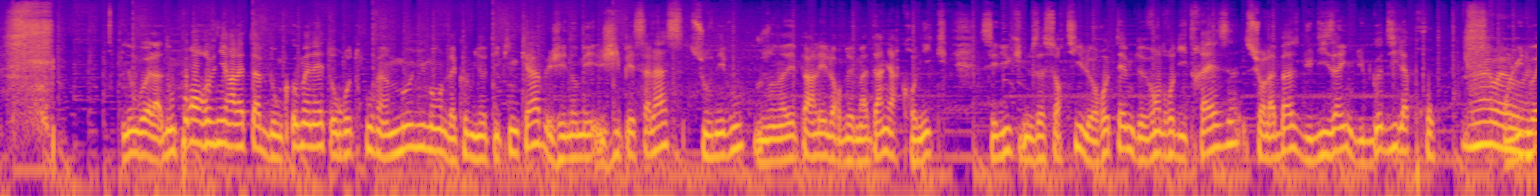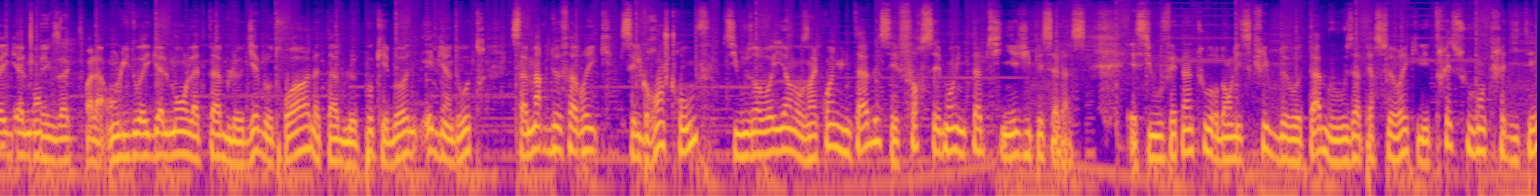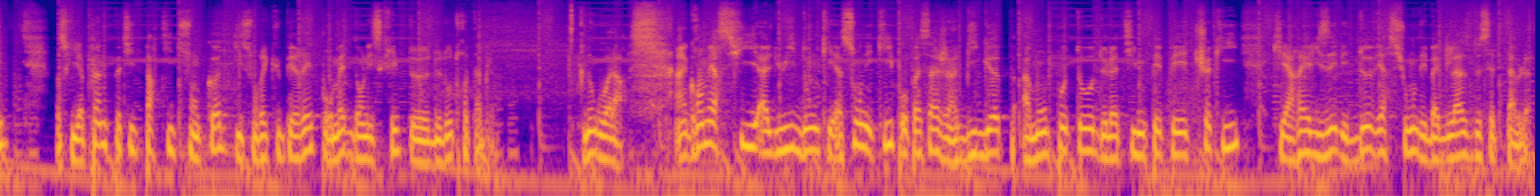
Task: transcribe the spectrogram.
Donc voilà. Donc pour en revenir à la table, donc aux manettes, on retrouve un monument de la communauté Pincab. J'ai nommé JP Salas. Souvenez-vous, je vous en avais parlé lors de ma dernière chronique. C'est lui qui nous a sorti le rethème de Vendredi 13 sur la base du design du Godzilla Pro. Ouais, ouais, on lui ouais. doit également Exact. voilà, on lui doit également la table Diablo 3, la table Pokémon et bien d'autres. Sa marque de fabrique, c'est le Grand Schtroumpf. Si vous en voyez un dans un coin d'une table, c'est forcément une table signée JP Salas. Et si vous faites un tour dans les scripts de vos tables, vous vous apercevrez qu'il est très souvent crédité parce qu'il y a plein de petites parties de son code qui sont récupérées pour mettre dans les scripts de de d'autres tables. Donc voilà, un grand merci à lui donc et à son équipe. Au passage, un big up à mon poteau de la team PP Chucky qui a réalisé les deux versions des bagues glaces de cette table.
